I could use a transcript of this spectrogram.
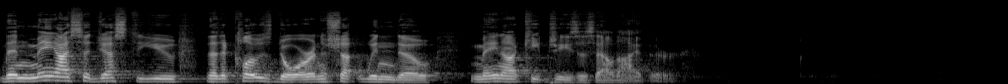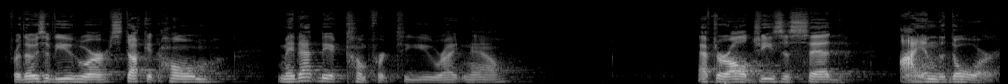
then may I suggest to you that a closed door and a shut window may not keep Jesus out either. For those of you who are stuck at home, may that be a comfort to you right now. After all, Jesus said, I am the door.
